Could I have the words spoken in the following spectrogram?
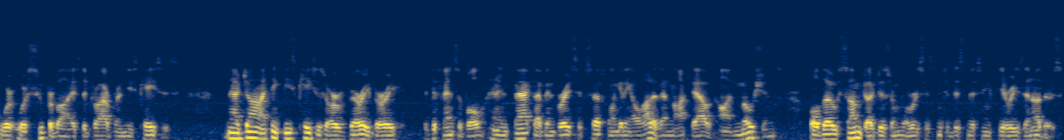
or, or supervised the driver in these cases. Now, John, I think these cases are very, very defensible. And in fact, I've been very successful in getting a lot of them knocked out on motions, although some judges are more resistant to dismissing theories than others.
